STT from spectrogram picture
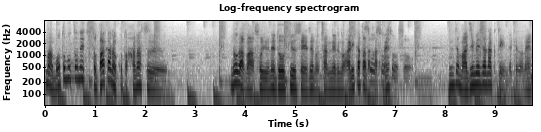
まあもともとね、ちょっとバカなこと話すのが、まあそういうね、同級生でのチャンネルのあり方だからね。そうそうそう。全然真面目じゃなくていいんだけどね。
